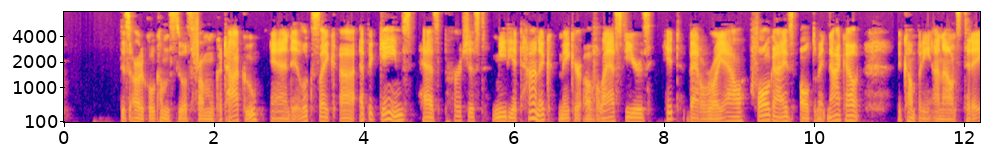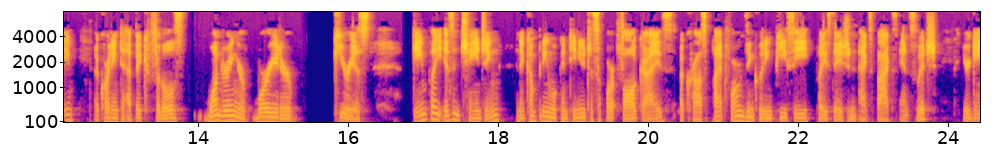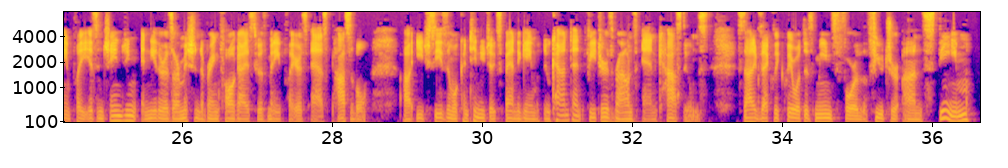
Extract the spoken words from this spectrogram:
This article comes to us from Kotaku, and it looks like uh, Epic Games has purchased Mediatonic, maker of last year's hit battle royale Fall Guys Ultimate Knockout. The company announced today, according to Epic, for those wondering or worried or curious, gameplay isn't changing, and the company will continue to support Fall Guys across platforms including PC, PlayStation, Xbox, and Switch. Your gameplay isn't changing, and neither is our mission to bring Fall Guys to as many players as possible. Uh, each season will continue to expand the game with new content, features, rounds, and costumes. It's not exactly clear what this means for the future on Steam,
